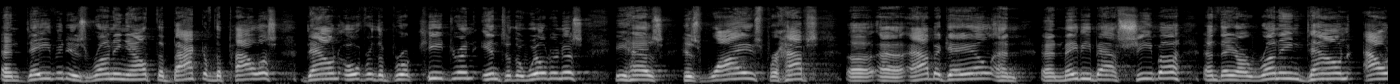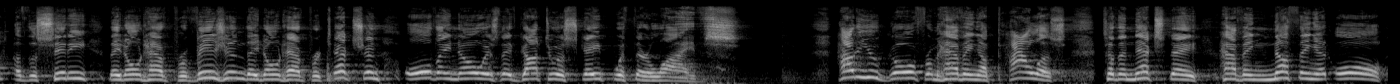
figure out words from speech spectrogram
and David is running out the back of the palace down over the brook Kidron into the wilderness. He has his wives, perhaps uh, uh, Abigail and, and maybe Bathsheba, and they are running down out of the city. They don't have provision, they don't have protection. All they know is they've got to escape with their lives. How do you go from having a palace to the next day having nothing at all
